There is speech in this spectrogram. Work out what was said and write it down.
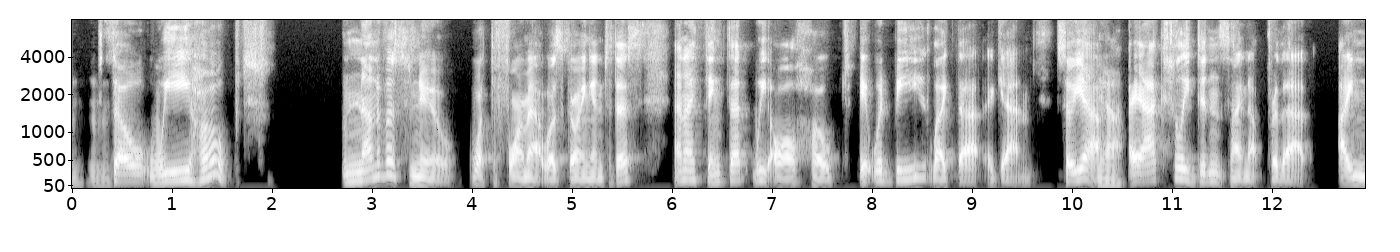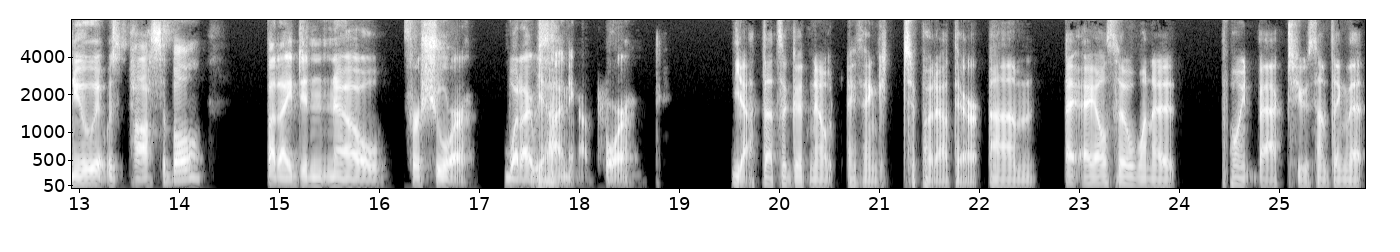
Mhm. So we hoped. None of us knew what the format was going into this. And I think that we all hoped it would be like that again. So, yeah, Yeah. I actually didn't sign up for that. I knew it was possible, but I didn't know for sure what I was Yeah. signing up for. Yeah, that's a good note, I think, to put out there. Um, I, I also want to point back to something that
